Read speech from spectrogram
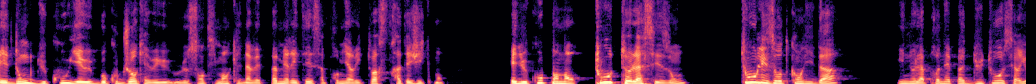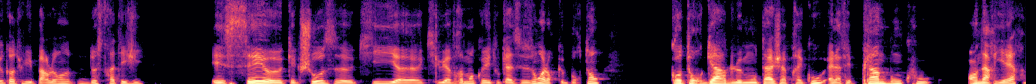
Et donc, du coup, il y a eu beaucoup de gens qui avaient eu le sentiment qu'elle n'avait pas mérité sa première victoire stratégiquement. Et du coup, pendant toute la saison, tous les autres candidats, ils ne la prenaient pas du tout au sérieux quand tu lui parlais de stratégie. Et c'est euh, quelque chose euh, qui, euh, qui lui a vraiment collé toute la saison, alors que pourtant, quand on regarde le montage après coup, elle a fait plein de bons coups en arrière.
